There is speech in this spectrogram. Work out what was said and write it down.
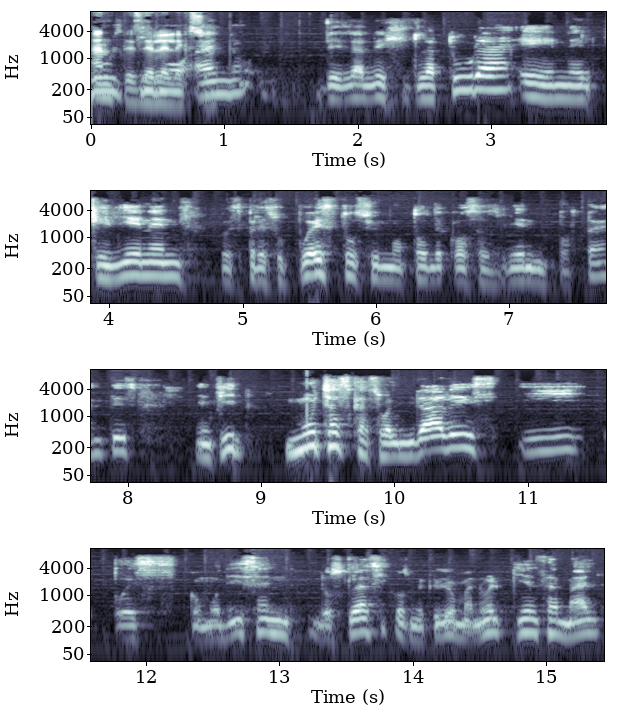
antes de la elección. Año de la legislatura en el que vienen pues presupuestos y un montón de cosas bien importantes. En fin, muchas casualidades y pues como dicen los clásicos, mi querido Manuel, piensa mal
